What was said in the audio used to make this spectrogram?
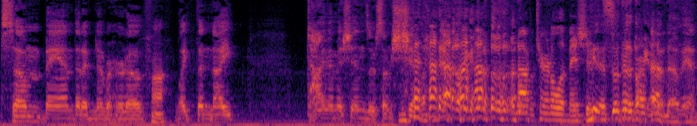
Some band that I've never heard of, Huh. like the Night Time Emissions or some shit like that. Like, I don't know. Nocturnal Emissions. Yeah, something like I don't know, man.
